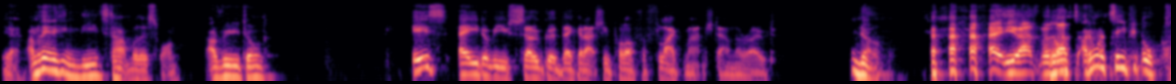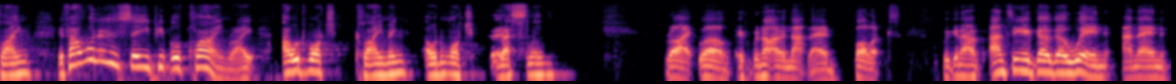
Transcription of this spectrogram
Yeah, I don't think anything needs to happen with this one. I really don't. Is AEW so good they could actually pull off a flag match down the road? No. yeah, the last. I don't want to see people climb. If I wanted to see people climb, right, I would watch climbing. I wouldn't watch wrestling. Right. Well, if we're not having that, then bollocks. We're going to have Anthony Ogogo win, and then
